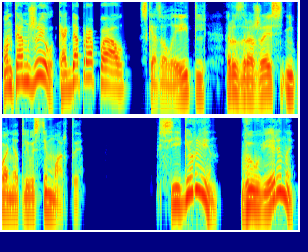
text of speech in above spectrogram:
Он там жил, когда пропал», — сказал Эйтль, раздражаясь непонятливости Марты. «Сигюрвин, вы уверены?»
